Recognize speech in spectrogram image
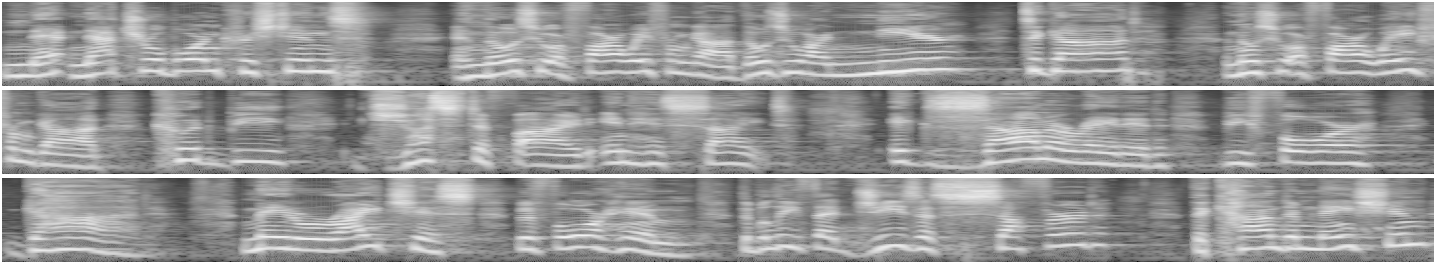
natural born Christians, and those who are far away from God, those who are near to God, and those who are far away from God could be justified in his sight, exonerated before God, made righteous before him. The belief that Jesus suffered the condemnation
